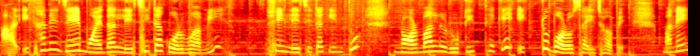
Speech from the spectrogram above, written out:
আর এখানে যে ময়দার লেচিটা করব আমি, সেই লেচিটা কিন্তু নর্মাল রুটির থেকে একটু বড় সাইজ হবে। মানে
